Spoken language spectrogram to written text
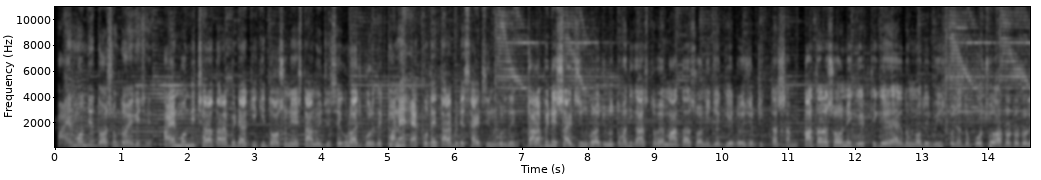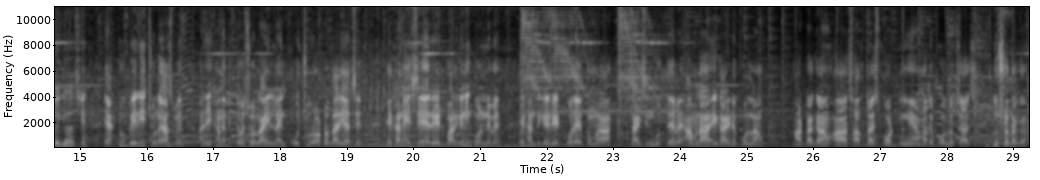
মায়ের মন্দির দর্শন তো হয়ে গেছে। মায়ের মন্দির ছাড়া তারাপীঠে আর কি কি দর্শনীয় স্থান রয়েছে সেগুলো আজ ঘুরে দেখ মানে এক কথায় তারাপীঠের সাইড সিন ঘুরে দেখ তারাপীঠের সাইড সিন ঘোরার জন্য তোমাদেরকে আসতে হবে মাতা সরণি যে গেট রয়েছে ঠিক তার সামনে। মাতা সরণি গেট থেকে একদম নদীর বীজ পর্যন্ত প্রচুর অটো টোটো লেগে আছে। একটু বেরিয়ে চলে আসবে আর এখানে দেখতে পাচ্ছ লাইন লাইন প্রচুর অটো দাঁড়িয়ে আছে। এখানে এসে রেট বার্গেনিং করে নেবে এখান থেকে রেট করে তোমরা সাইট সিন ঘুরতে যাবে। আমরা এই গাড়িটা করলাম আটটা গ্রাম আর সাতটা স্পট নিয়ে আমাদের পড়ল চার্জ দুশো টাকা।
